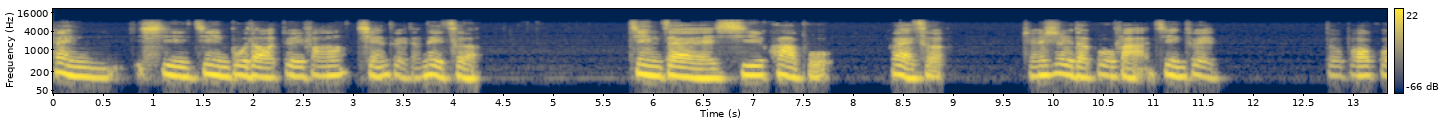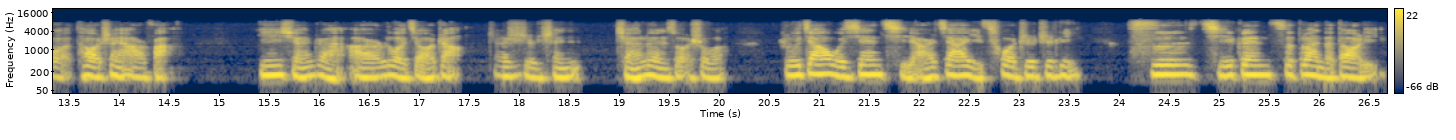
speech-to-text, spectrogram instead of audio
趁系进步到对方前腿的内侧，进在膝胯部外侧。陈氏的步法进退都包括套衬二法，因旋转而落脚掌，这是陈全论所说。如将物先起而加以错之之力，思其根自断的道理，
